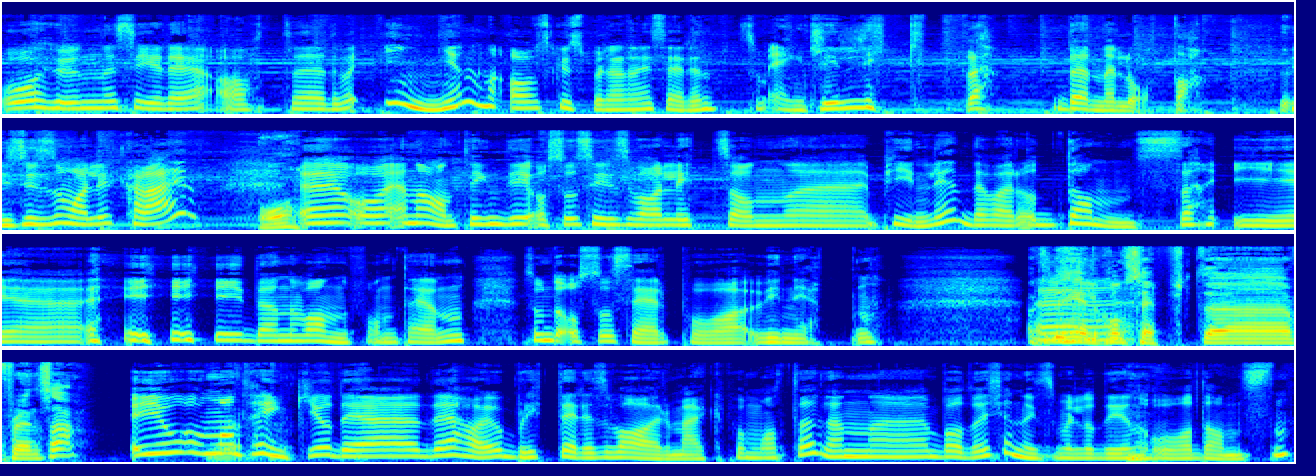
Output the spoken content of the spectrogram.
og hun sier det at eh, det var ingen av skuespillerne i serien som egentlig likte denne låta. De syntes den var litt klein. Oh. Uh, og en annen ting de også syntes var litt sånn uh, pinlig, det var å danse i, uh, i den vannfontenen som du også ser på vignetten. Er ikke det hele konseptet, Friendsa? Jo, og man tenker jo det Det har jo blitt deres varemerke, på en måte. Den, eh, både kjenningsmelodien Mm. og dansen.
